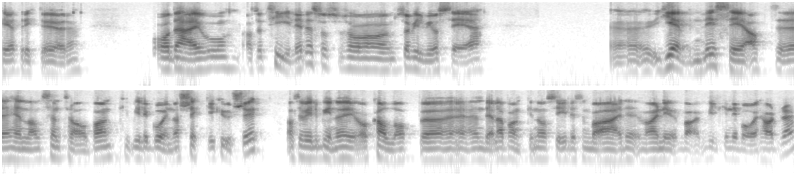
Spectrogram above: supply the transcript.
helt riktig, å gjøre. Og det er jo, altså Tidligere så, så, så vil vi jo se uh, jevnlig se at en eller annen sentralbank ville gå inn og sjekke kurser. Altså ville begynne å kalle opp en del av bankene og si liksom, hva er, hva hva, hvilke nivåer har dere.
